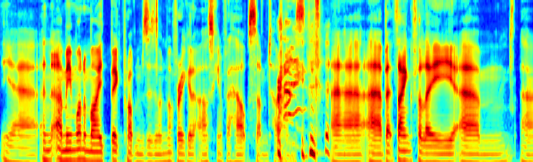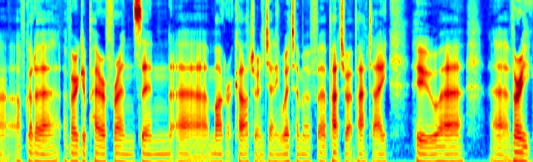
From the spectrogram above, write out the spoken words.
Yeah, and I mean, one of my big problems is I'm not very good at asking for help sometimes. uh, uh, but thankfully, um, uh, I've got a, a, very good pair of friends in uh, Margaret Carter and Jenny Whittam of uh, Patchwork Pate, who uh, very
